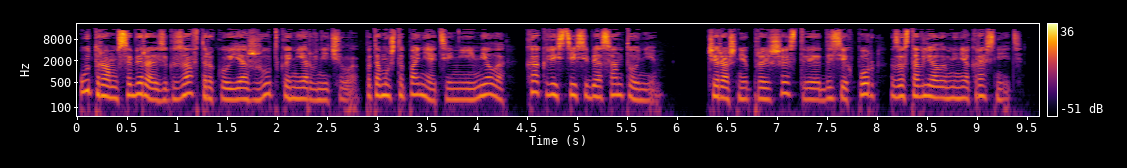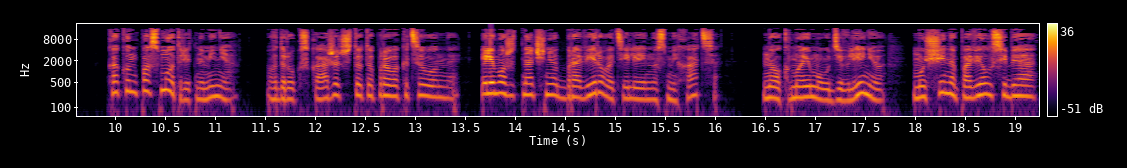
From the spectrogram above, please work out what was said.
Утром, собираясь к завтраку, я жутко нервничала, потому что понятия не имела, как вести себя с Антонием. Вчерашнее происшествие до сих пор заставляло меня краснеть. Как он посмотрит на меня? Вдруг скажет что-то провокационное? Или, может, начнет бравировать или насмехаться? Но, к моему удивлению, мужчина повел себя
